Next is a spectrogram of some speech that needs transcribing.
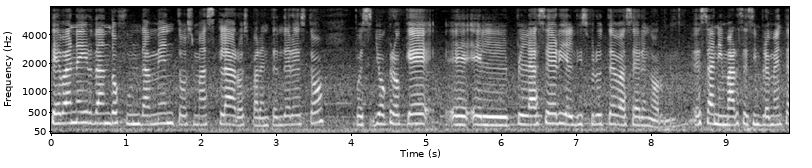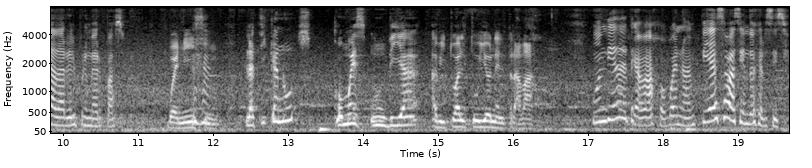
te van a ir dando fundamentos más claros para entender esto, pues yo creo que eh, el placer y el disfrute va a ser enorme. Es animarse simplemente a dar el primer paso. Buenísimo. Platícanos cómo es un día habitual tuyo en el trabajo. Un día de trabajo, bueno, empiezo haciendo ejercicio.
